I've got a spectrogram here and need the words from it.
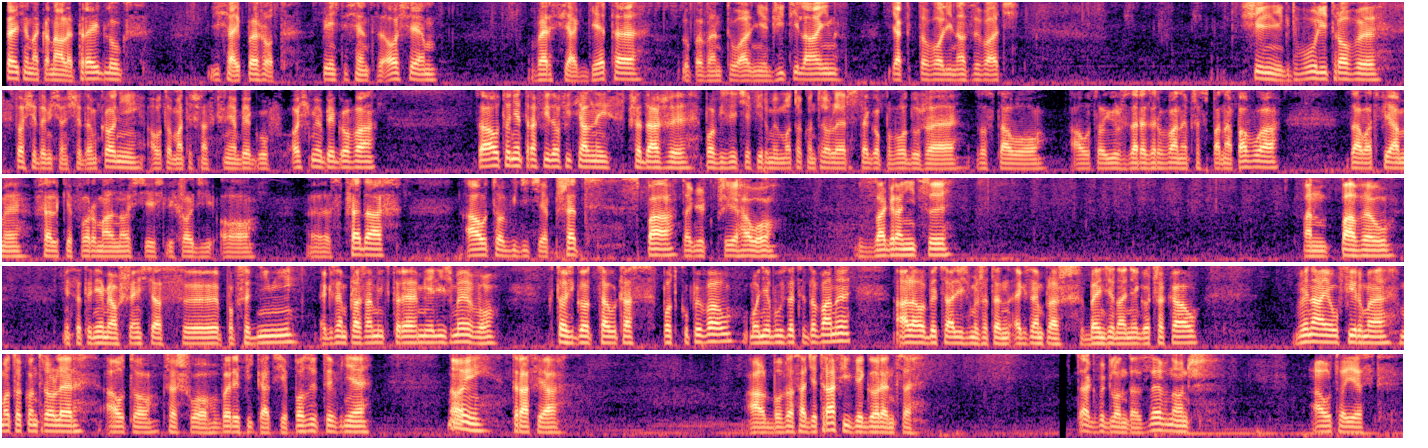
Witajcie na kanale Tradelux. Dzisiaj Peugeot 5008 wersja GT lub ewentualnie GT Line, jak to woli nazywać. Silnik dwulitrowy, 177 koni, automatyczna skrzynia biegów 8-biegowa. To auto nie trafi do oficjalnej sprzedaży po wizycie firmy Motocontroller z tego powodu, że zostało auto już zarezerwowane przez pana Pawła załatwiamy wszelkie formalności, jeśli chodzi o e, sprzedaż. Auto widzicie przed SPA, tak jak przyjechało z zagranicy. Pan Paweł niestety nie miał szczęścia z e, poprzednimi egzemplarzami, które mieliśmy, bo ktoś go cały czas podkupywał, bo nie był zdecydowany, ale obiecaliśmy, że ten egzemplarz będzie na niego czekał. Wynajął firmę Motocontroller, auto przeszło weryfikację pozytywnie, no i trafia, albo w zasadzie trafi w jego ręce. Tak wygląda z zewnątrz. Auto jest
